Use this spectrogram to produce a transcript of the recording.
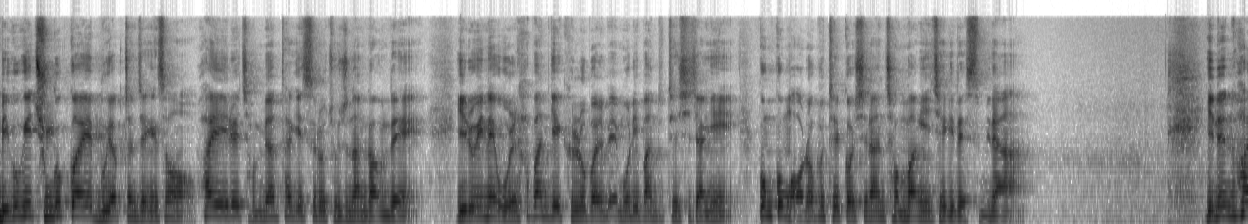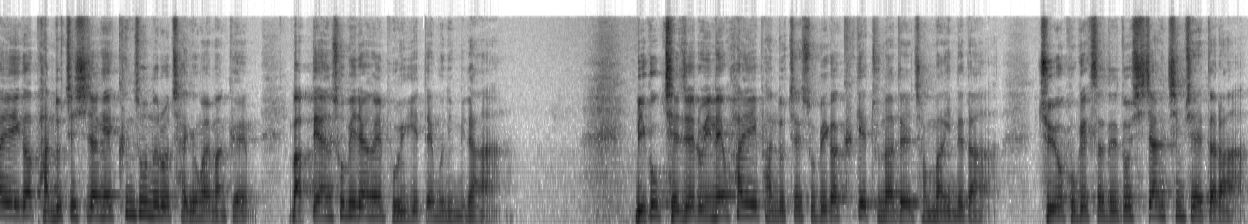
미국이 중국과의 무역 전쟁에서 화웨이를 전면 타깃으로 조준한 가운데 이로 인해 올 하반기 글로벌 메모리 반도체 시장이 꽁꽁 얼어붙을 것이란 전망이 제기됐습니다. 이는 화웨이가 반도체 시장에 큰 손으로 작용할 만큼 막대한 소비량을 보이기 때문입니다. 미국 제재로 인해 화웨이 반도체 소비가 크게 둔화될 전망인데다 주요 고객사들도 시장 침체에 따라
